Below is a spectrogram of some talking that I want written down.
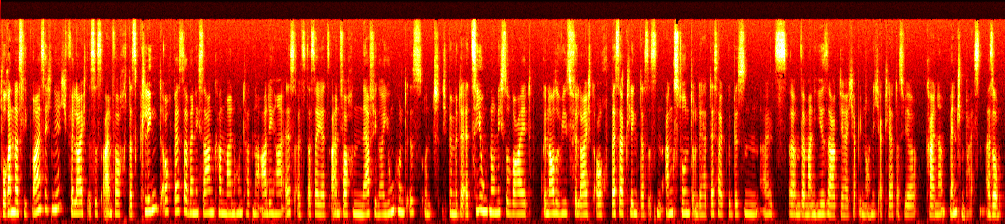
Woran das liegt, weiß ich nicht. Vielleicht ist es einfach, das klingt auch besser, wenn ich sagen kann, mein Hund hat eine ADHS, als dass er jetzt einfach ein nerviger Junghund ist und ich bin mit der Erziehung noch nicht so weit. Genauso wie es vielleicht auch besser klingt, das ist ein Angsthund und er hat deshalb gebissen, als ähm, wenn man hier sagt, ja, ich habe ihm noch nicht erklärt, dass wir keine Menschen beißen. Also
